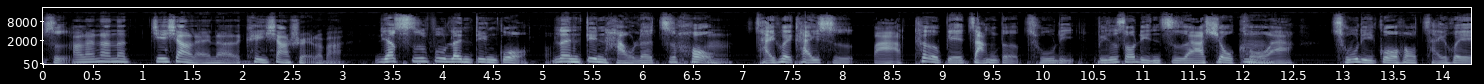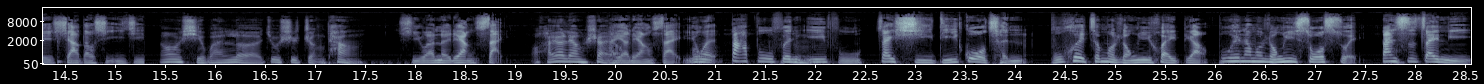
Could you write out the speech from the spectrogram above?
是，好了，那那接下来呢，可以下水了吧？你要师傅认定过，认定好了之后，才会开始把特别脏的处理，比如说领子啊、袖口啊。处理过后才会下到洗衣机，然后洗完了就是整烫，洗完了晾晒，哦还要晾晒，还要晾晒，因为大部分衣服在洗涤过程不会这么容易坏掉，不会那么容易缩水，但是在你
